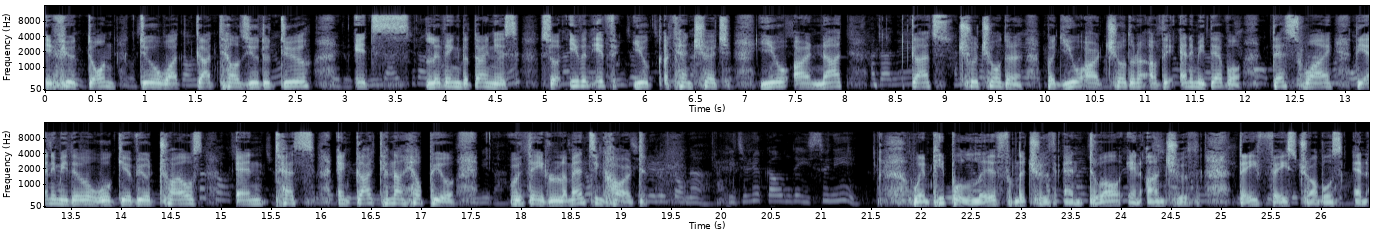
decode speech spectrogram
if you don't do what God tells you to do, it's living the darkness. So even if you attend church, you are not God's true children, but you are children of the enemy devil. That's why the enemy devil will give you trials and tests, and God cannot help you with a lamenting heart. When people live from the truth and dwell in untruth, they face troubles and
